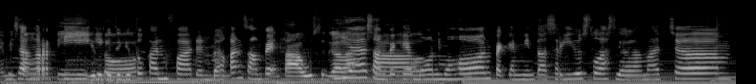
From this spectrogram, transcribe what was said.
Yang bisa ngerti kayak gitu-gitu kan Fa dan bahkan sampai tahu segala iya sampai hal. kayak mohon-mohon pengen minta serius lah segala macem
